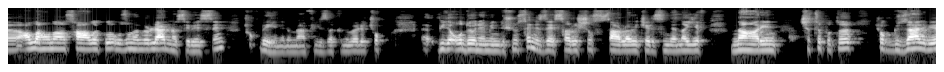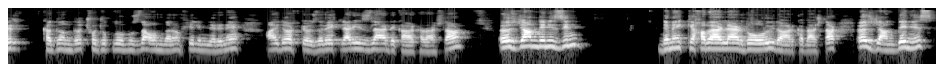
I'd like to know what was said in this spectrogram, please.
Allah ona sağlıklı uzun ömürler nasip etsin. Çok beğenirim ben Filiz Akın'ı. Böyle çok e, bir de o dönemin düşünsenize sarışın starlar içerisinde naif, narin, çıtı pıtı çok güzel bir kadındı. Çocukluğumuzda onların filmlerini ay dört gözle bekler izlerdik arkadaşlar. Özcan Deniz'in demek ki haberler doğruydu arkadaşlar. Özcan Deniz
